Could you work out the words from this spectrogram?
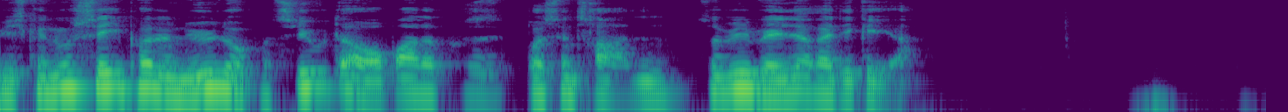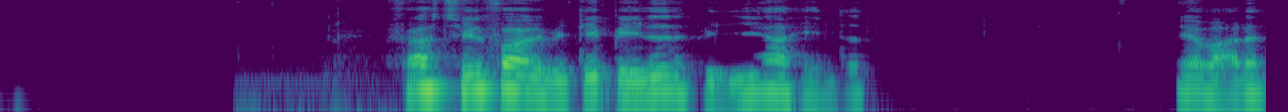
Vi skal nu se på det nye lokomotiv, der er oprettet på centralen, så vi vælger redigere. Først tilføjer vi det billede, vi lige har hentet. Her var det.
